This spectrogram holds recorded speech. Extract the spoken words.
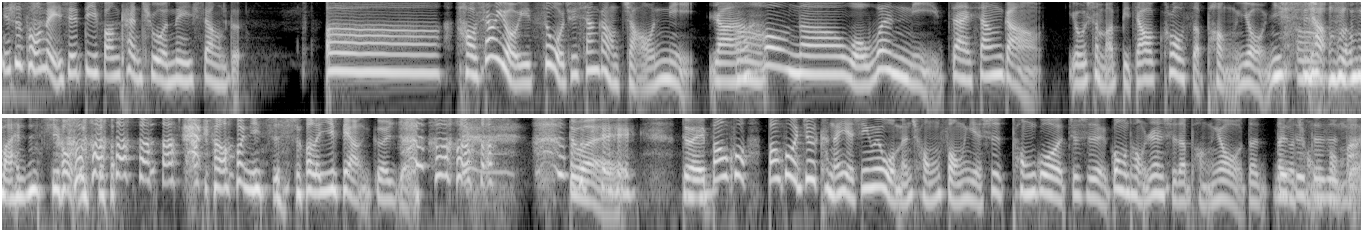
你是从哪些地方看出我内向的？呃，好像有一次我去香港找你，然后呢，嗯、我问你在香港。有什么比较 close 的朋友？你想了蛮久的，嗯、然后你只说了一两个人。对对，包括包括，就可能也是因为我们重逢，也是通过就是共同认识的朋友的那个重逢嘛。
